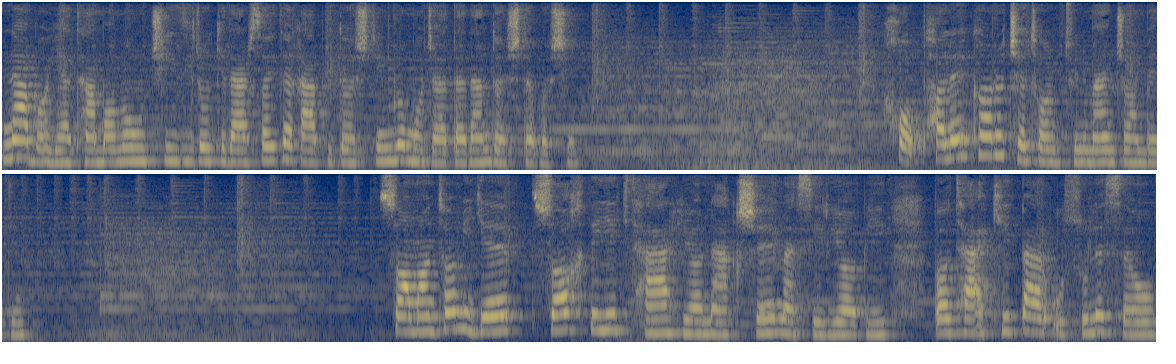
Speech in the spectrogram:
نباید تمام اون چیزی رو که در سایت قبلی داشتیم رو مجددا داشته باشیم. خب حالا این کار رو چطور می‌تونیم انجام بدیم؟ سامانتا میگه ساخت یک طرح یا نقشه مسیریابی با تاکید بر اصول سئو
